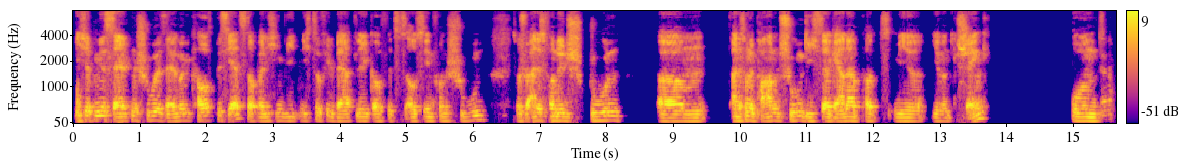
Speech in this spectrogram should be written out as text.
ich habe mir selten Schuhe selber gekauft bis jetzt, auch weil ich irgendwie nicht so viel Wert lege auf das Aussehen von Schuhen. Zum Beispiel eines von den Schuhen, ähm, eines von den Paaren Schuhen, die ich sehr gerne habe, hat mir jemand geschenkt. Und Ja.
